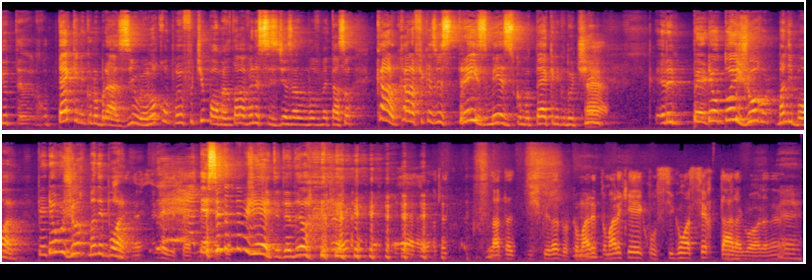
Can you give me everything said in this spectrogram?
Que o, o, técnico no Brasil, eu não acompanho futebol, mas eu tava vendo esses dias a movimentação. Cara, o cara fica às vezes três meses como técnico do time. É. Ele perdeu dois jogos, manda embora. Perdeu um jogo, manda embora. É, é, é, é descer tá do mesmo jeito, entendeu? É, lá tá, lá tá desesperador. Tomara, tomara que consigam acertar agora, né?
